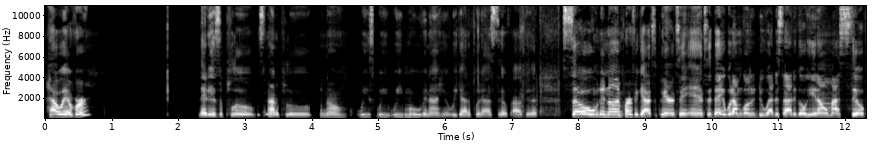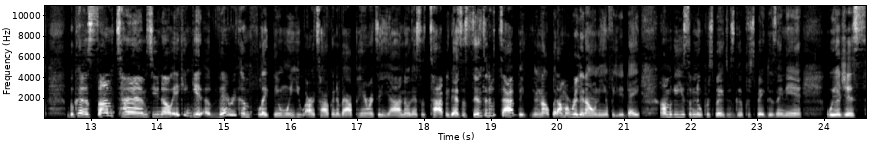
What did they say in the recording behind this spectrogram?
However, that is a plug. It's not a plug, you know. We we we moving out here. We got to put ourselves out there. So the non-perfect guide to parenting, and today what I'm going to do, I decided to go ahead on myself because sometimes you know it can get uh, very conflicting when you are talking about parenting. Y'all know that's a topic. That's a sensitive topic, you know. But I'm gonna reel it on in for you today. I'm gonna give you some new perspectives, good perspectives, and then we'll just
